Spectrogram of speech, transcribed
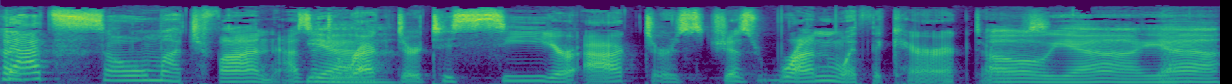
but that's so much fun as a Yeah. director to see your actors just run with the characters. Oh, yeah, yeah.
